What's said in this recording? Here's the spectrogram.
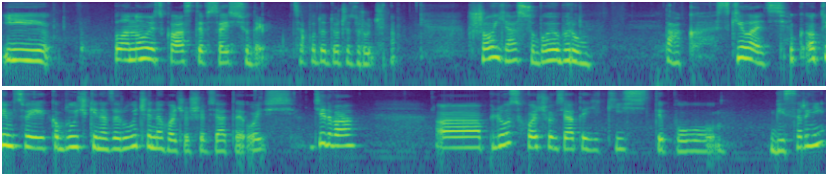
І планую скласти все сюди. Це буде дуже зручно. Що я з собою беру? Так, скілець. Окрім своєї каблучки на заручини, хочу ще взяти ось ті два. А, плюс хочу взяти якісь, типу, бісерні.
